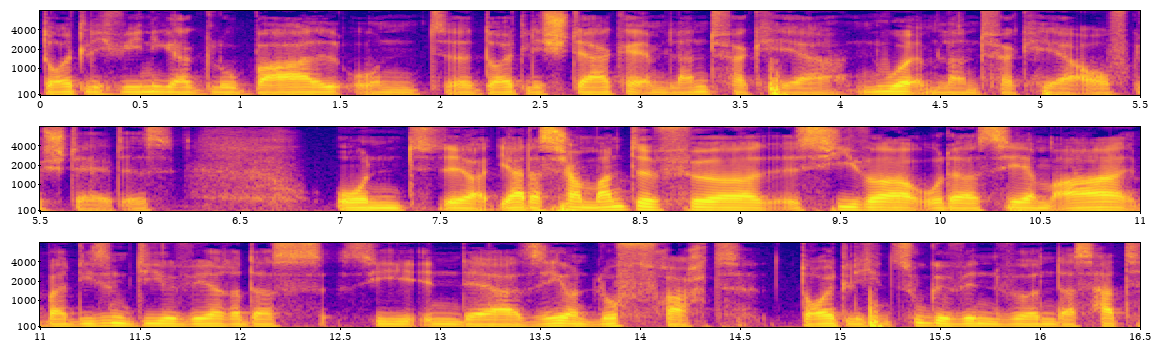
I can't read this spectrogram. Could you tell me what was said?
deutlich weniger global und äh, deutlich stärker im Landverkehr, nur im Landverkehr aufgestellt ist. Und ja, ja, das Charmante für Siva oder CMA bei diesem Deal wäre, dass sie in der See- und Luftfracht deutlich hinzugewinnen würden. Das hat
